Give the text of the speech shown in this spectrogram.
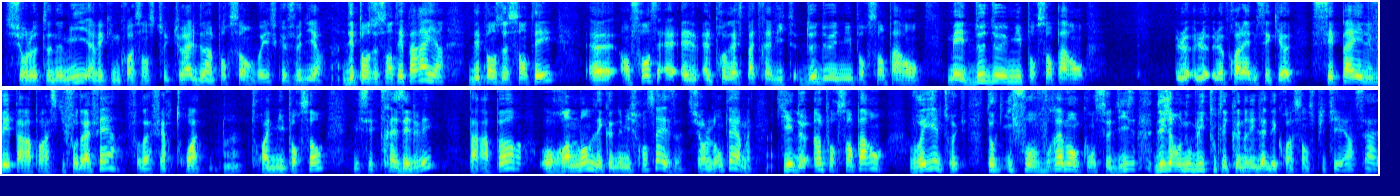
sur l'autonomie avec une croissance structurelle de 1%. Vous voyez ce que je veux dire? Dépenses de santé, pareil. Hein. Dépenses de santé, euh, en France, elle ne progresse pas très vite, 2-2,5% par an. Mais 2-2,5% par an, le, problème, c'est que c'est pas élevé par rapport à ce qu'il faudrait faire. Il faudrait faire 3, 3,5%, mais c'est très élevé par rapport au rendement de l'économie française sur le long terme, qui est de 1% par an. Vous voyez le truc Donc il faut vraiment qu'on se dise, déjà on oublie toutes les conneries de la décroissance, pitié, hein, ça,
